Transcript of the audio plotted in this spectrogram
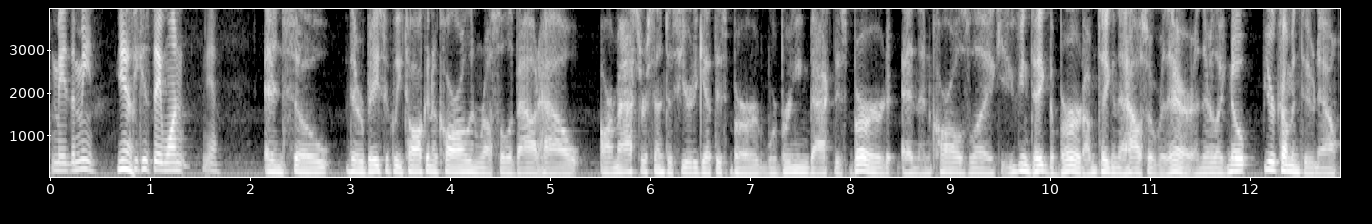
made them mean. Yeah. because they want yeah. And so they're basically talking to Carl and Russell about how our master sent us here to get this bird. We're bringing back this bird." And then Carl's like, "You can take the bird. I'm taking the house over there." And they're like, "Nope, you're coming too now."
